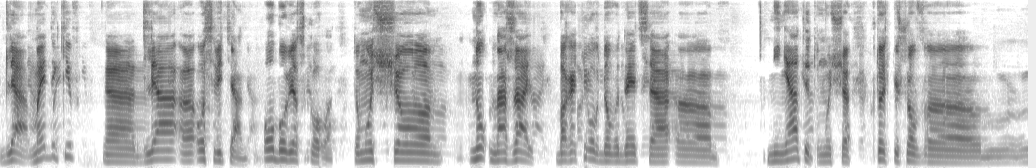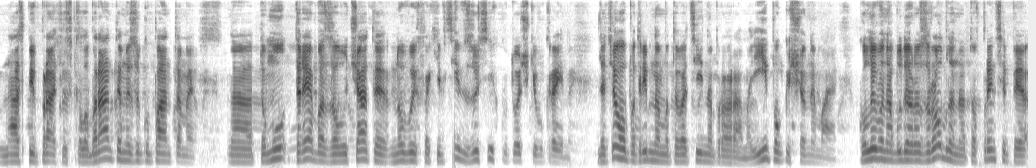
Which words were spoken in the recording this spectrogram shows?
для медиків, для е, освітян. Обов'язково, тому що ну на жаль, багатьох доведеться е, міняти, тому що хтось пішов е, на співпрацю з колаборантами з окупантами. Е, тому треба залучати нових фахівців з усіх куточків України. Для цього потрібна мотиваційна програма. Її поки що немає. Коли вона буде розроблена, то в принципі е,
